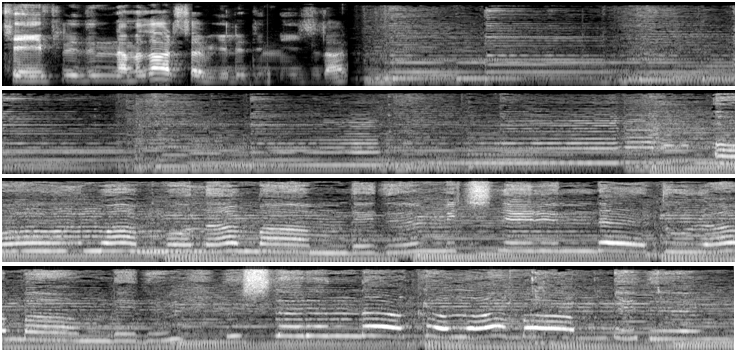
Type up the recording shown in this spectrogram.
Keyifli dinlemeler sevgili dinleyiciler. Olmam olamam dedim. İçlerinde duramam dedim. Dışlarında kalamam dedim.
